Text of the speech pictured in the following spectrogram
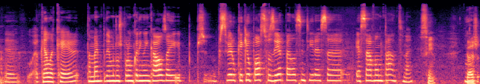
uh, o que ela quer, também podemos nos pôr um bocadinho em causa e perceber o que é que eu posso fazer para ela sentir essa essa vontade, não é? Sim. Eu acho,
